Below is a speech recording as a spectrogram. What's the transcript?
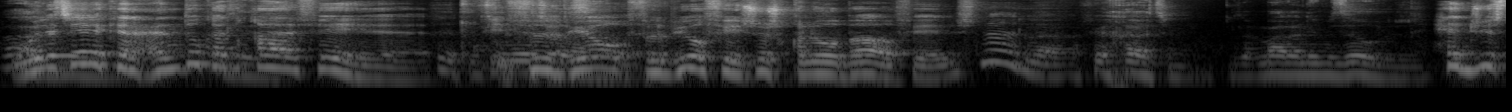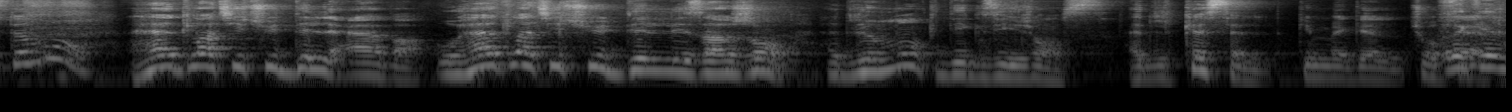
ولا حتى إلا كان عنده كتلقاه فيه في ال bio في ال bio فيه جوج قلوبة وفيه شنو لا في خاتم. زعما راني مزوج. حيت justement هاد l'attitude ديال اللعابة وهاد l'attitude ديال les agents هاد le manque d'exigence. هاد الكسل كما قال شوف ولكن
